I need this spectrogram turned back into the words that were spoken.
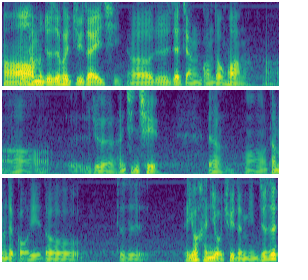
哦，他们就是会聚在一起，然后就是在讲广东话嘛，啊，就觉得很亲切，这样哦。他们的狗也都就是有很有趣的名，就是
